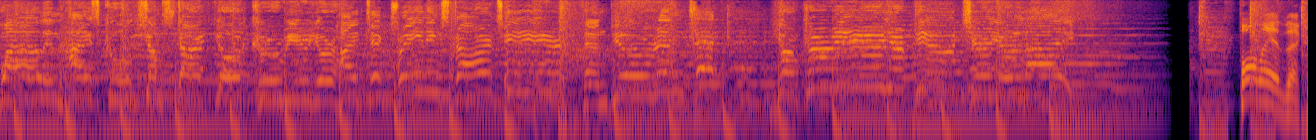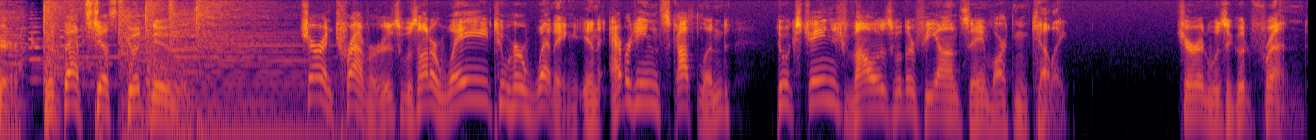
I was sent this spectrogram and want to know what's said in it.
while in high school. Jumpstart your career. Your high tech training starts here. Van Buren Tech. Your career, your future, your life. Paul Anbecker with That's Just Good News. Sharon Travers was on her way to her wedding in Aberdeen, Scotland, to exchange vows with her fiance, Martin Kelly. Sharon was a good friend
